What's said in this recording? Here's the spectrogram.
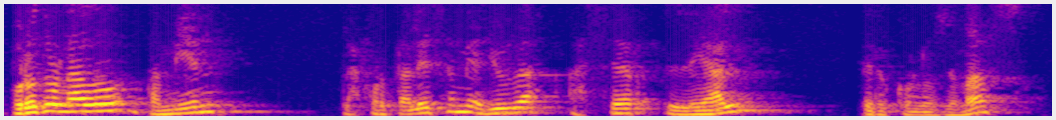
Por otro lado, también la fortaleza me ayuda a ser leal, pero con los demás,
